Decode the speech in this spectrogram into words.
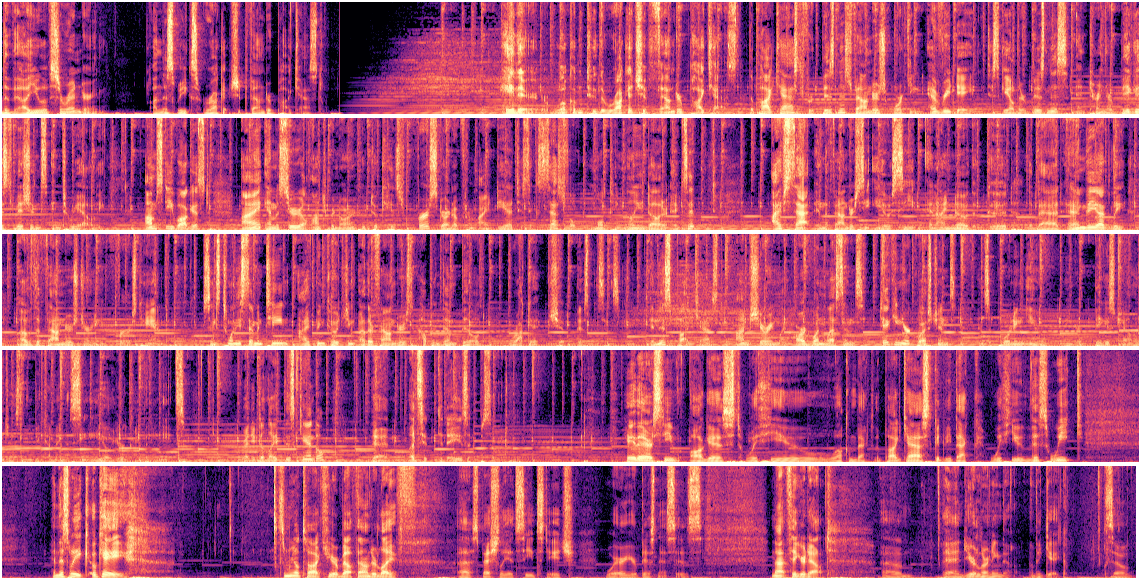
the value of surrendering on this week's Rocket Ship Founder podcast. Hey there, welcome to the Rocket Ship Founder Podcast, the podcast for business founders working every day to scale their business and turn their biggest visions into reality. I'm Steve August. I am a serial entrepreneur who took his first startup from idea to successful multi million dollar exit. I've sat in the founder CEO seat and I know the good, the bad, and the ugly of the founder's journey firsthand. Since 2017, I've been coaching other founders, helping them build rocket ship businesses. In this podcast, I'm sharing my hard won lessons, taking your questions, and supporting you in your biggest challenges in becoming the CEO your company needs. Ready to light this candle? Then let's hit today's episode. Hey there, Steve August with you. Welcome back to the podcast. Good to be back with you this week. And this week, okay, some real talk here about founder life, especially at seed stage where your business is not figured out um, and you're learning the, the gig. So,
